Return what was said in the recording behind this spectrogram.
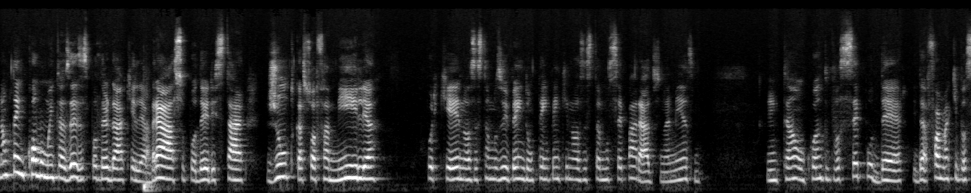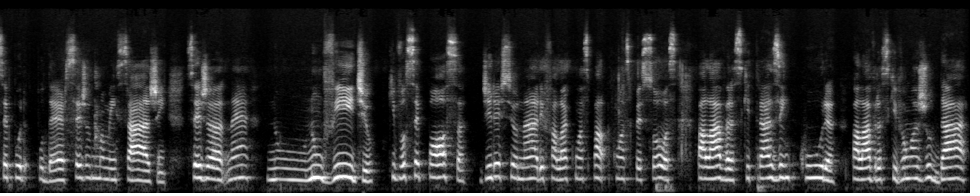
não tem como muitas vezes poder dar aquele abraço, poder estar junto com a sua família, porque nós estamos vivendo um tempo em que nós estamos separados, não é mesmo? Então, quando você puder, e da forma que você puder, seja numa mensagem, seja né, num, num vídeo, que você possa direcionar e falar com as, com as pessoas palavras que trazem cura, palavras que vão ajudar,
